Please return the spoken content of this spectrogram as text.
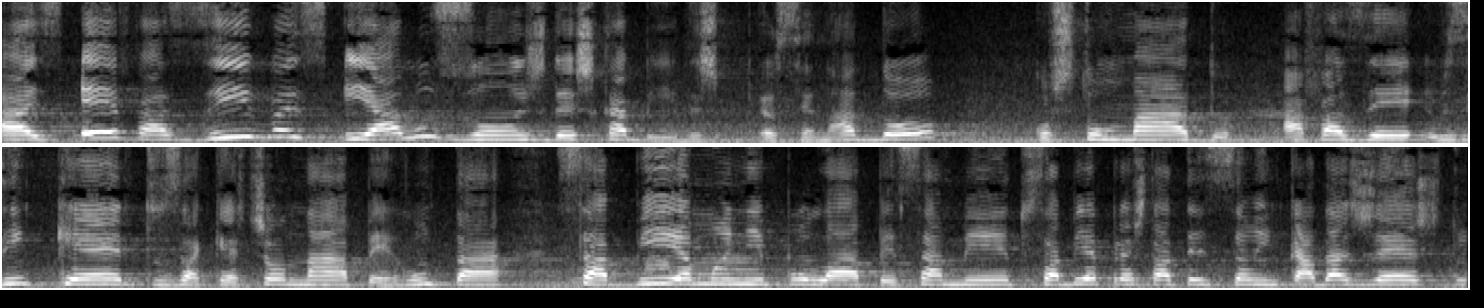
as evasivas e alusões descabidas. É o senador acostumado a fazer os inquéritos, a questionar, a perguntar, sabia manipular pensamentos, sabia prestar atenção em cada gesto.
